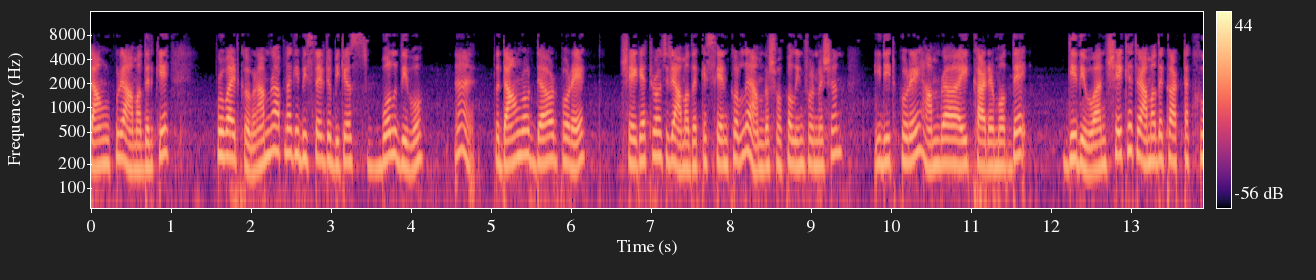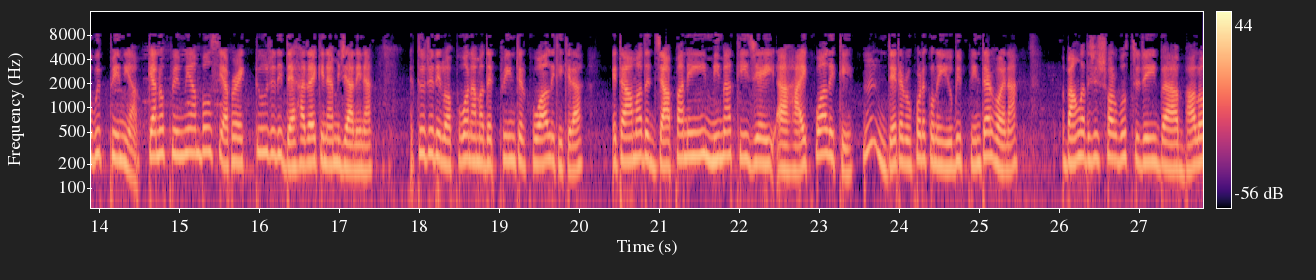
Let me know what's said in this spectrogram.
ডাউনলোড করে আমাদেরকে প্রোভাইড করবেন। আমরা আপনাকে বিস্তারিত ডিটেলস বলে দিব হ্যাঁ? তো ডাউনলোড দেওয়ার পরে সেই ক্ষেত্রে হচ্ছে যে আমাদেরকে সেন্ড করলে আমরা সকল ইনফরমেশন এডিট করে আমরা এই কার্ডের মধ্যে দিয়ে দিব। আর সেই ক্ষেত্রে আমাদের কার্ডটা খুবই প্রিমিয়াম কেন প্রিমিয়াম বলছি? আপনার একটু যদি দেখা যায় কিনা আমি জানি না। একটু যদি করেন, আমাদের প্রিন্টের কোয়ালিটি কিরা। এটা আমাদের জাপানি মিমাতি যে হাই কোয়ালিটি হুম, যেটার উপরে কোনো ইউবি প্রিন্টার হয় না। বাংলাদেশের সর্বোচ্চ যেই ভালো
